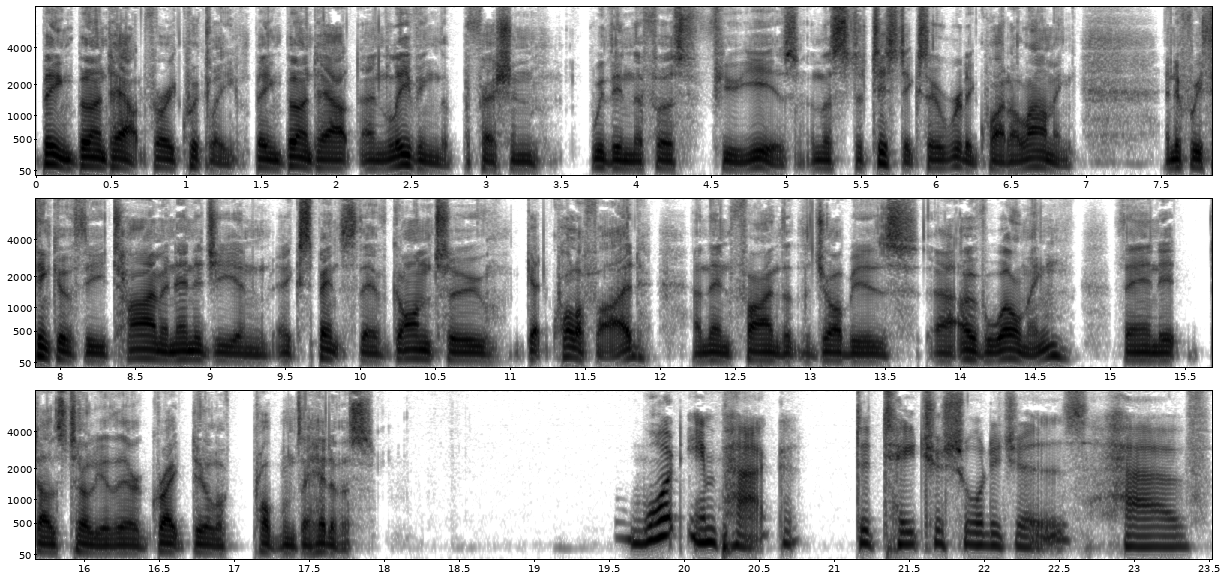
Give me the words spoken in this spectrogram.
being burnt out very quickly, being burnt out and leaving the profession within the first few years. And the statistics are really quite alarming. And if we think of the time and energy and expense they've gone to get qualified and then find that the job is uh, overwhelming, then it does tell you there are a great deal of problems ahead of us. What impact do teacher shortages have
